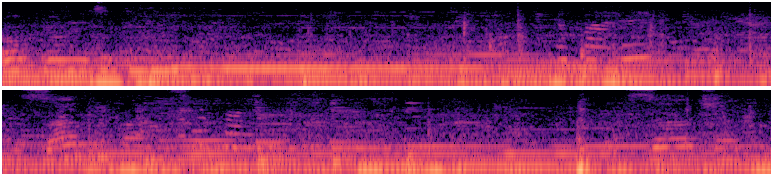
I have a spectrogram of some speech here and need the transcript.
Open to be. Sometimes searching.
